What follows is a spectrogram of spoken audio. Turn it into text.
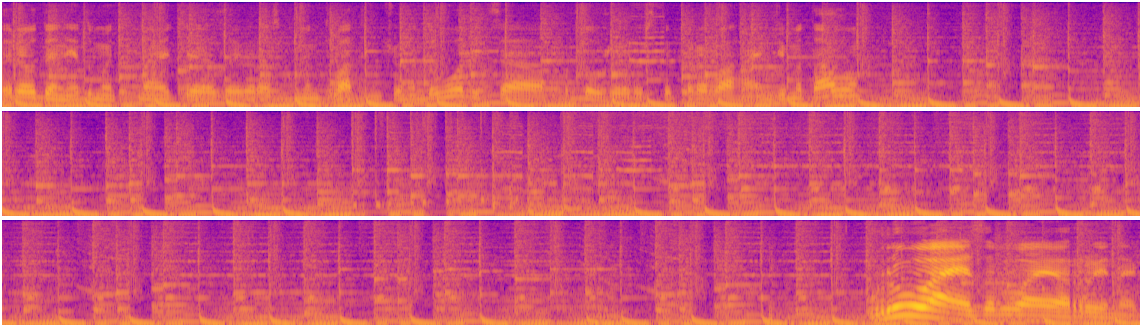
4-1. Я думаю, тут навіть е, зайвий раз коментувати нічого не доводиться. Продовжує рости перевага NG Металу. Пробиває, забиває ринок.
